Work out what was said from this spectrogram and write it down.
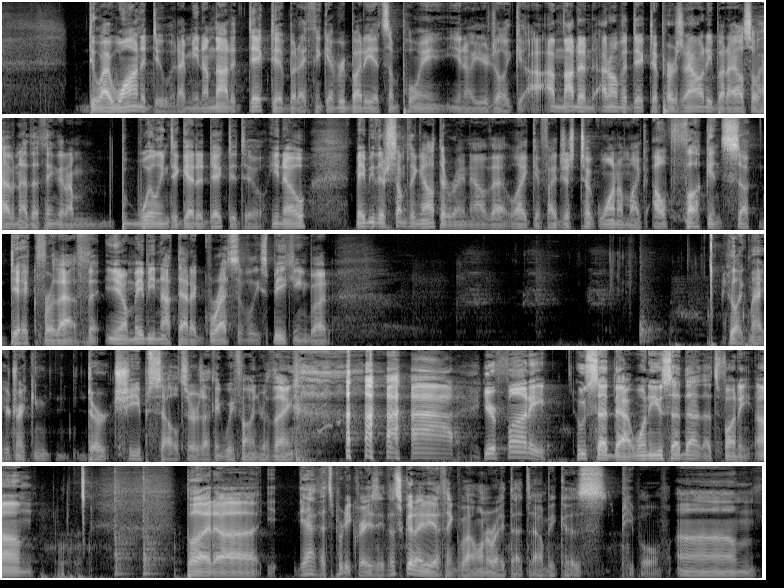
do I want to do it? I mean, I'm not addictive, but I think everybody at some point, you know, you're like, I'm not an, I don't have addictive personality, but I also haven't had the thing that I'm willing to get addicted to, you know? Maybe there's something out there right now that, like, if I just took one, I'm like, I'll fucking suck dick for that thing. You know, maybe not that aggressively speaking, but you're like, Matt, you're drinking dirt cheap seltzers. I think we found your thing. you're funny. Who said that? One of you said that. That's funny. Um, but uh, yeah, that's pretty crazy. That's a good idea to think about. I want to write that down because people. Um,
